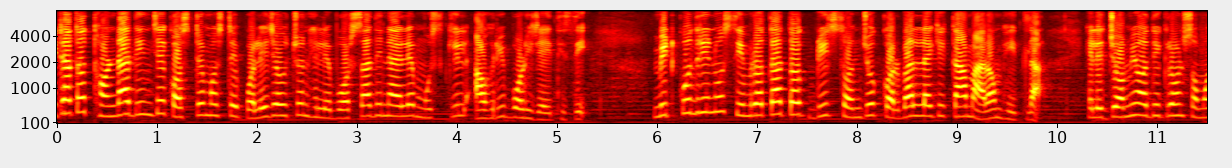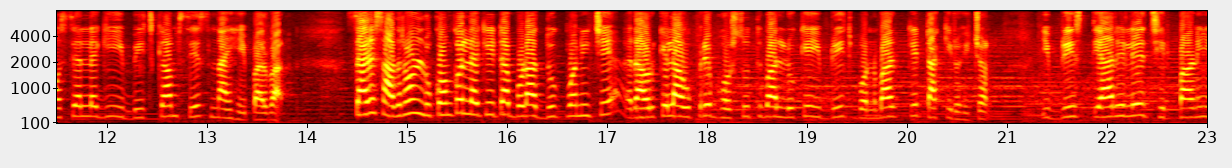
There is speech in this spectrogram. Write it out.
এটা তো থন্ডা দিন যে কষ্টে মষ্টে পলে যাওছন হেলে বর্ষা দিন আইলে মুশকিল আহরি বড়ি যাইথিসি মিটকুন্দ্রিনু সিমরতা তক ব্রিজ সংযোগ করবার লাগি কাম আরম্ভ হয়েছিলা ହେଲେ ଜମି ଅଧିଗ୍ରହଣ ସମସ୍ୟା ଲାଗି ଇ ବ୍ରିଜ୍ କାମ ଶେଷ ନାଇଁ ହେଇପାରବା ସାଡ଼େ ସାଧାରଣ ଲୋକଙ୍କ ଲାଗି ଇଟା ବଡ଼ା ଦୁଃଖ ବନିଛେ ରାଉରକେଲା ଉପରେ ଭରସୁଥିବା ଲୋକେ ଇ ବ୍ରିଜ୍ ବନବାର୍କେ ଟାକି ରହିଛନ୍ ଇ ବ୍ରିଜ୍ ତିଆରି ହେଲେ ଝିରପାଣି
